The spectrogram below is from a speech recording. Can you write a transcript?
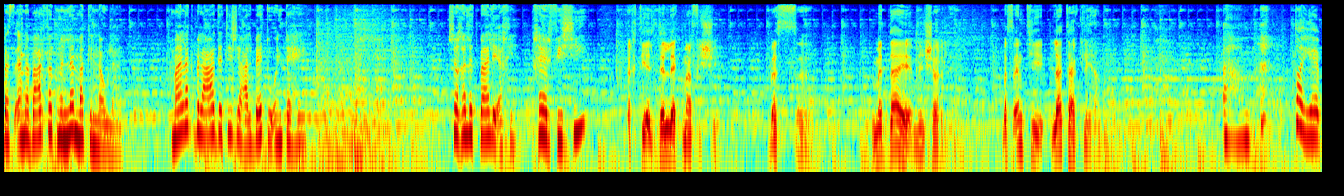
بس أنا بعرفك من لما كنا أولاد مالك بالعادة تيجي على البيت وأنت هيك شغلت بالي أخي خير في شي؟ أختي قلت لك ما في شيء بس متضايق من شغلة بس انت لا تاكلي هم. طيب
